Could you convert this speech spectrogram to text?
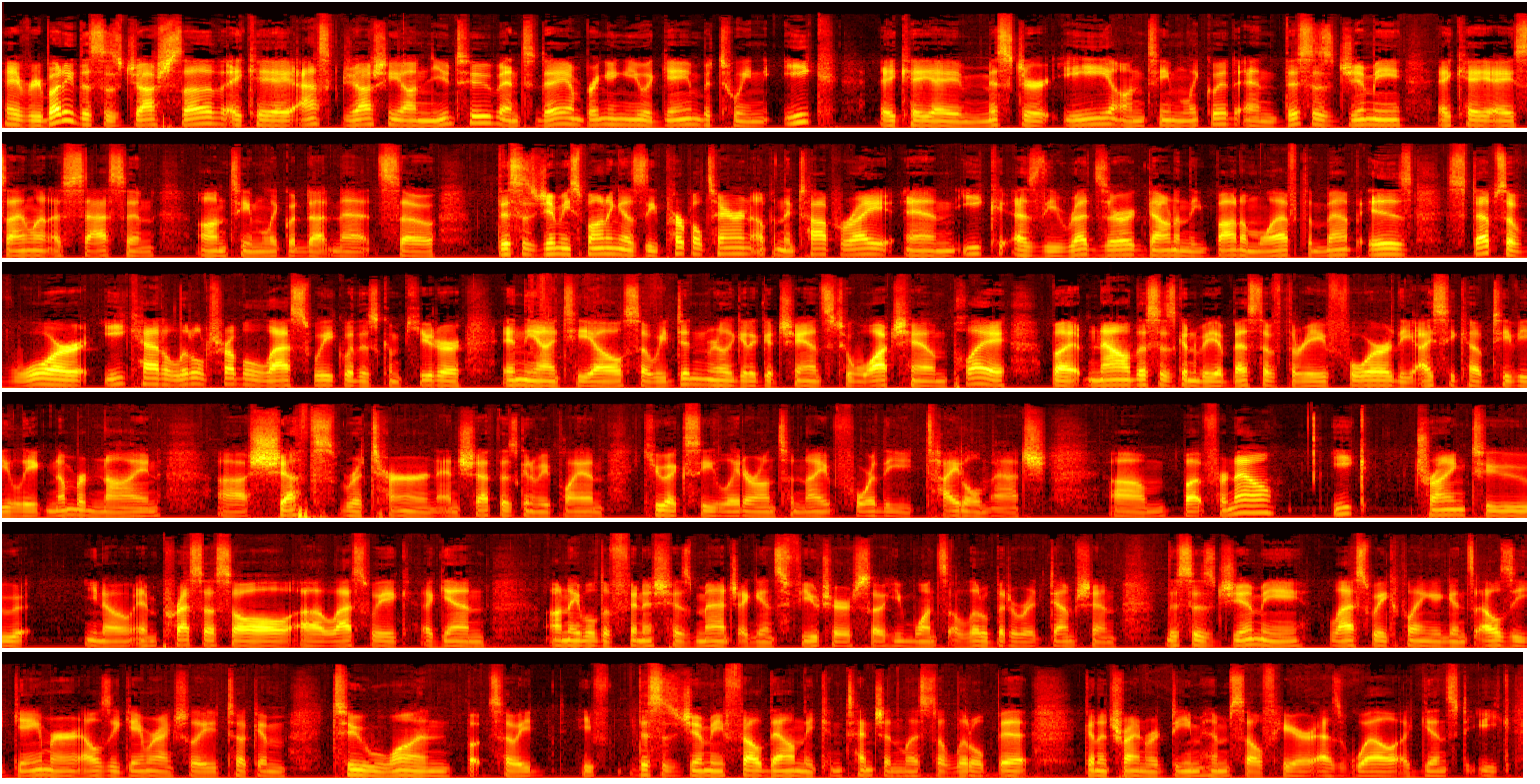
Hey everybody, this is Josh Suth, aka Ask Joshy on YouTube, and today I'm bringing you a game between Eek, aka Mr. E on Team Liquid, and this is Jimmy, aka Silent Assassin on TeamLiquid.net. So this is Jimmy spawning as the purple Terran up in the top right, and Eek as the red Zerg down in the bottom left. The map is Steps of War. Eek had a little trouble last week with his computer in the ITL, so we didn't really get a good chance to watch him play, but now this is going to be a best of three for the iCCup TV League number nine, uh, Sheth's return, and Sheth is going to be playing QXC later on tonight for the title match. Um, but for now, Eek trying to you know, impress us all uh, last week. Again, unable to finish his match against Future, so he wants a little bit of redemption. This is Jimmy last week playing against LZ Gamer. LZ Gamer actually took him 2-1, but so he he this is Jimmy fell down the contention list a little bit. Going to try and redeem himself here as well against Eek.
